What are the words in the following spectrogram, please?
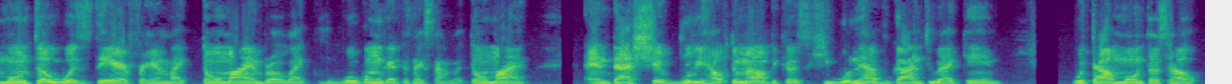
Monta was there for him, like, don't mind, bro. Like, we're gonna get this next time. Like, don't mind. And that shit really helped him out because he wouldn't have gotten through that game without Monta's help.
